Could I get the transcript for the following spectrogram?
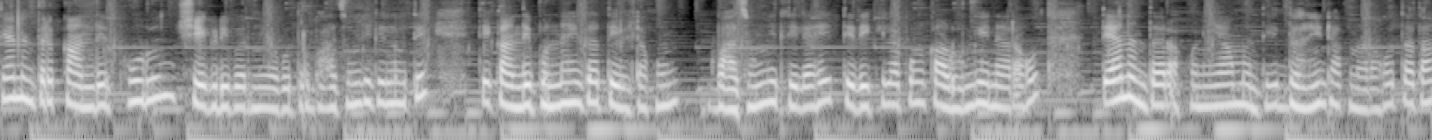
त्यानंतर कांदे फोडून शेगडीवर मी अगोदर भाजून घेतलेले होते. ते कांदे पुन्हा एकदा तेल टाकून भाजून घेतलेले आहे. ते देखील आपण काढून घेणार आहोत. त्यानंतर आपण यामध्ये धणे टाकणार आहोत. आता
